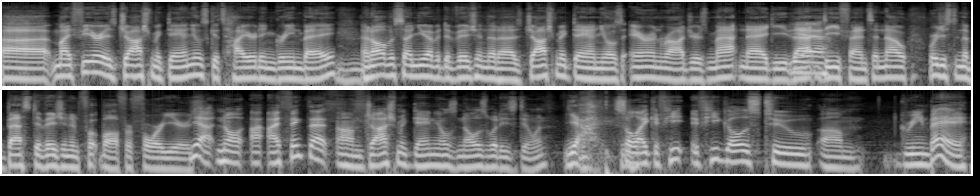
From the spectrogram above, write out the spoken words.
uh, my fear is Josh McDaniels gets hired in Green Bay, Mm-hmm. and all of a sudden you have a division that has Josh McDaniels, Aaron Rodgers, Matt Nagy, that Yeah. defense, and now we're just in the best division in football for four years. Yeah, no, I, I think that um, Josh McDaniels knows what he's doing. yeah. So like if he if he goes to um, Green Bay,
